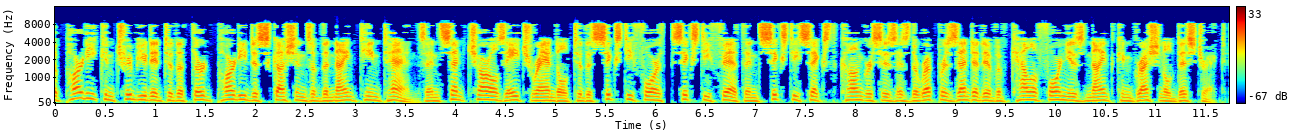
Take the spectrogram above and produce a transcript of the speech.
The party contributed to the third-party discussions of the 1910s and sent Charles H. Randall to the 64th, 65th and 66th Congresses as the representative of California's 9th congressional district.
